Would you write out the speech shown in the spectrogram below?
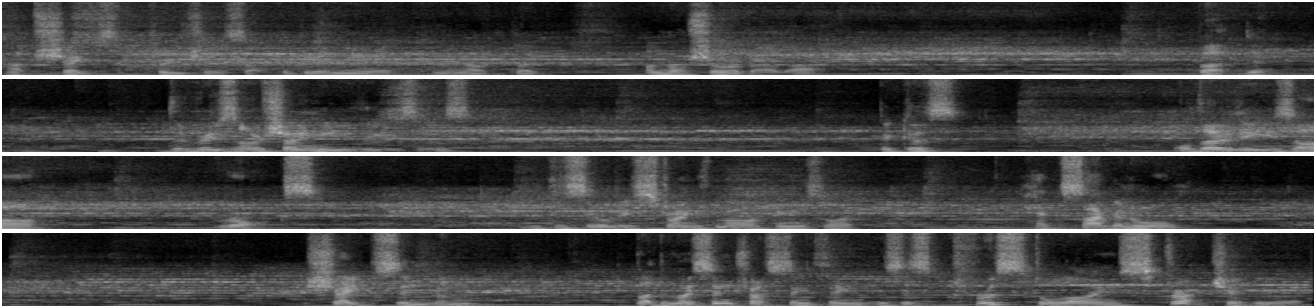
perhaps shapes of creatures that could be in here coming up, but I'm not sure about that. But the, the reason I'm showing you these is because although these are rocks, you can see all these strange markings like hexagonal shapes in them. But the most interesting thing is this crystalline structure here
